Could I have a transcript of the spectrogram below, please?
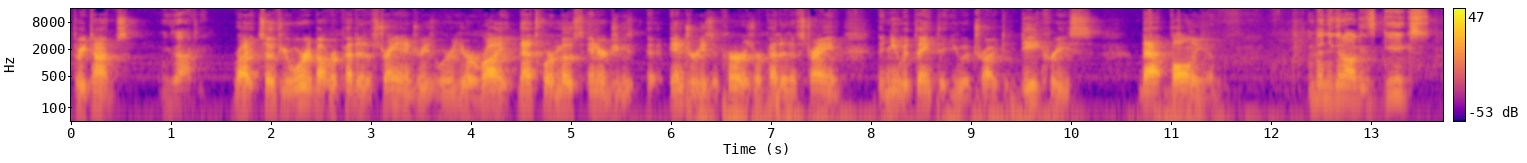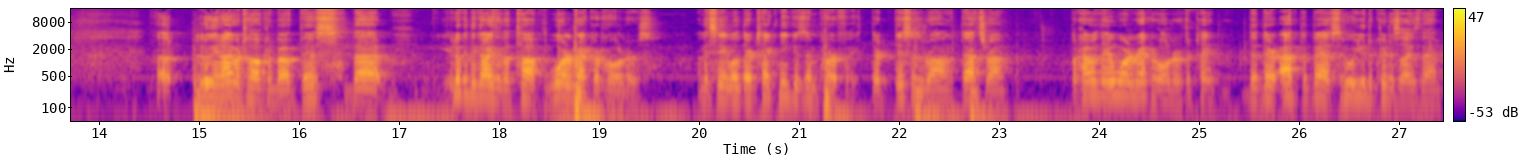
Three times, exactly. right? So if you're worried about repetitive strain injuries, where you're right, that's where most energies, uh, injuries occur is repetitive strain. Then you would think that you would try to decrease that volume. And then you get all these geeks. Uh, Louis and I were talking about this. That you look at the guys at the top, world record holders, and they say, well, their technique is imperfect. Their, this is wrong. That's wrong. But how are they a world record holder if they're, te- they're at the best? Who are you to criticize them?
